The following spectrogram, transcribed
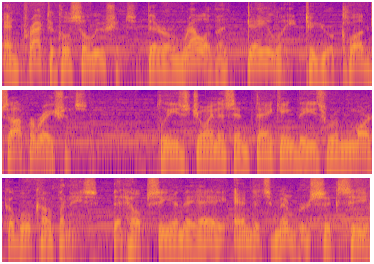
and practical solutions that are relevant daily to your club's operations. Please join us in thanking these remarkable companies that help CMAA and its members succeed.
